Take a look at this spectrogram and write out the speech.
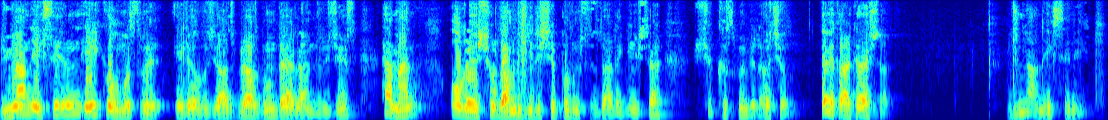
Dünyanın ekseninin eğik olmasını ele alacağız. Biraz bunu değerlendireceğiz. Hemen olaya şuradan bir giriş yapalım sizlerle gençler. Şu kısmı bir açalım. Evet arkadaşlar. Dünyanın ekseni eğik.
